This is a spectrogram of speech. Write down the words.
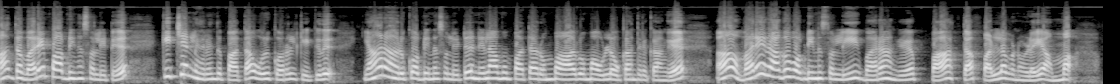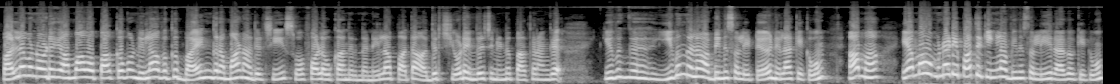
ஆ அதை வரேன்ப்பா அப்படின்னு சொல்லிட்டு கிச்சனில் இருந்து பார்த்தா ஒரு குரல் கேட்குது யாரா இருக்கும் அப்படின்னு சொல்லிட்டு நிலாவும் பார்த்தா ரொம்ப ஆர்வமாக உள்ளே உட்காந்துருக்காங்க ஆ வரே ராகவ் அப்படின்னு சொல்லி வராங்க. பார்த்தா பல்லவனுடைய அம்மா. பல்லவனுடைய அம்மாவை பார்க்கவும் நிலாவுக்கு பயங்கரமான அதிர்ச்சி. சோஃபாவில் உட்காந்துருந்த நிலா பார்த்தா அதிர்ச்சியோடு எந்திரிச்சு நின்று பார்க்குறாங்க. இவங்க இவங்களா அப்படின்னு சொல்லிட்டு நிலா கேட்கவும் ஆமாம் என் அம்மாவை முன்னாடியே பார்த்துருக்கீங்களா? அப்படின்னு சொல்லி ராகவ் கேட்கவும்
